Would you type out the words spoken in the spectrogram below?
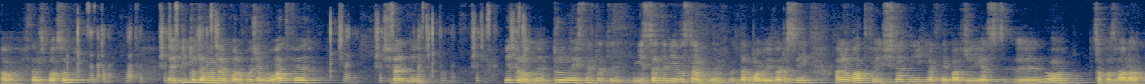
O, w ten sposób. Zaznaczone. Łatwy. Przycisk. I tutaj mam do wyboru poziomy łatwy Średni. Przycisk. I trudny. Trudny jest niestety, niestety niedostępny w darmowej wersji, ale łatwy i średni jak najbardziej jest, y, no, co pozwala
